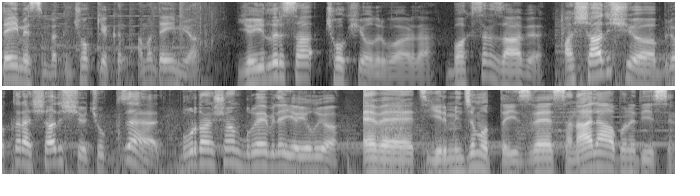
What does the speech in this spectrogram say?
değmesin bakın çok yakın ama değmiyor. Yayılırsa çok iyi olur bu arada. Baksanız abi. Aşağı düşüyor. Bloklar aşağı düşüyor. Çok güzel. Buradan şu an buraya bile yayılıyor. Evet 20. moddayız ve sen hala abone değilsin.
